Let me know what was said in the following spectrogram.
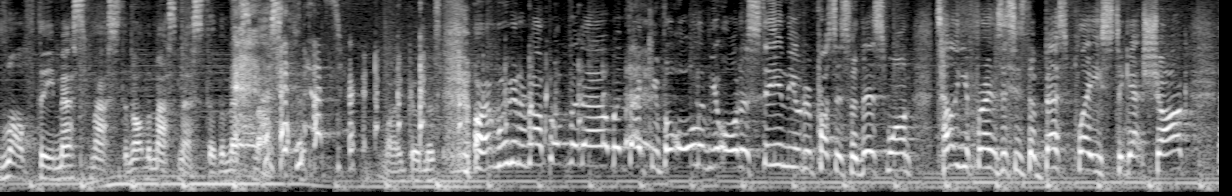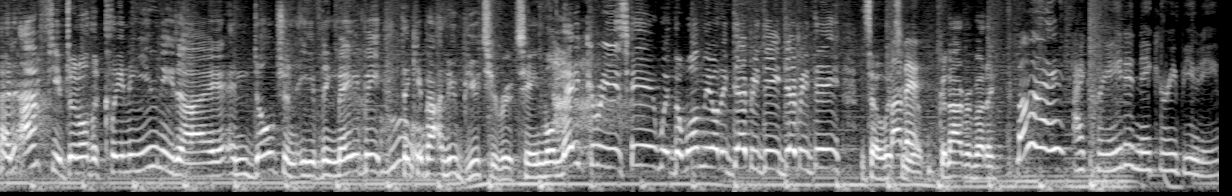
love the Mess Master, not the Mass Master, the Mess Master. Master. my goodness. All right, we're going to wrap up for now, but thank you for all of your orders. Stay in the order process for this one. Tell your friends this is the best place to get Shark. And after you've done all the cleaning, you need a indulgent evening, maybe thinking about a new beauty routine. Well, Nakery is here with the one, the only Debbie D. Debbie D. It's over Love to you. Good night, everybody. Bye. I created Nakery Beauty,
